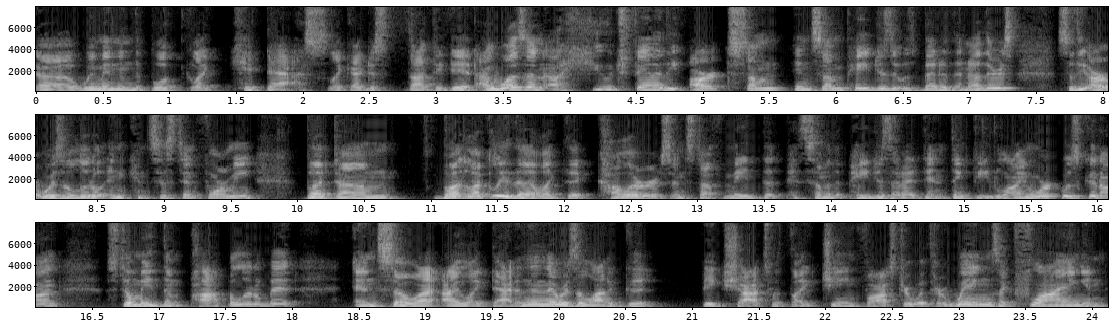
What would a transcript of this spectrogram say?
uh, women in the book like kicked ass. Like I just thought they did. I wasn't a huge fan of the art. Some in some pages it was better than others, so the art was a little inconsistent for me. But um, but luckily the like the colors and stuff made the some of the pages that I didn't think the line work was good on still made them pop a little bit. And so I, I like that. And then there was a lot of good big shots with like Jane Foster with her wings, like flying, and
